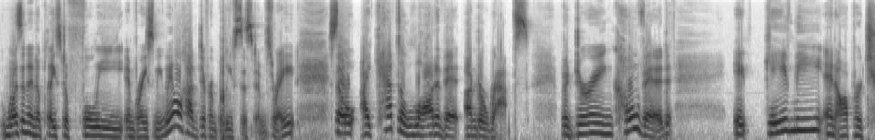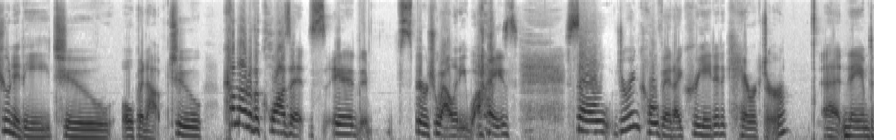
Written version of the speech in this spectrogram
wasn't in a place to fully embrace me. We all have different belief systems, right? So I kept a lot of it under wraps. But during COVID, it gave me an opportunity to open up, to come out of the closet spirituality wise. So during COVID, I created a character uh, named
